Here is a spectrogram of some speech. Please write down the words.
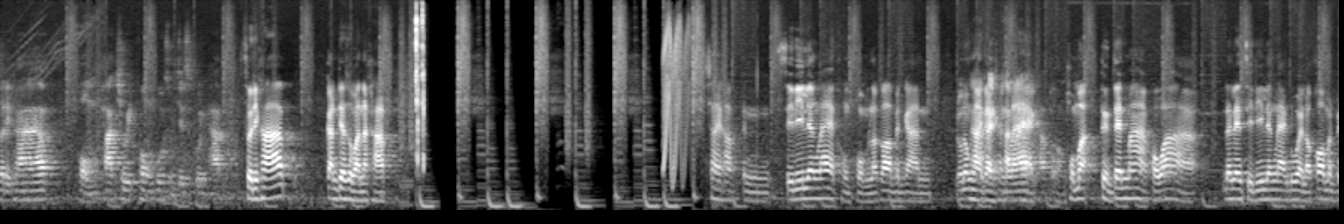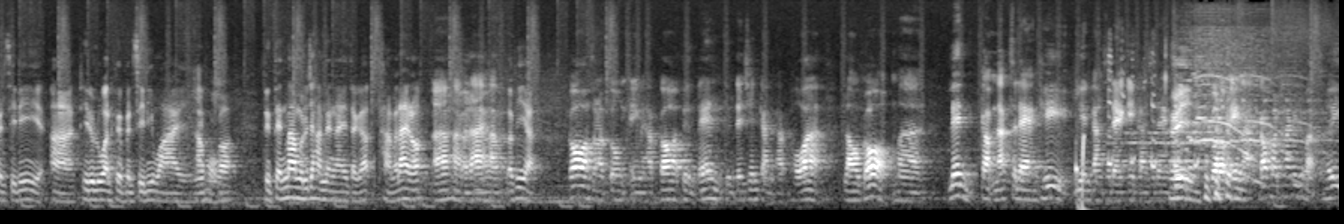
สวัสดีครับ ผมพักชวิตพงศ์ภูสุมจิตสกุลครับ สวัสดีครับ กันเตียวสุวรรณนะครับ ใช่ครับเป็นซีรีส์เรื่องแรกของผม แล้วก็เป็นการร่วมงานกันครั้งแรกครับผมผมอะตื่นเต้นมาก เพราะว่าได้เล่นซีรีส์เรื่องแรกด้วย แล้วก็มันเป็นซีรีส์อ่าที่รู้ๆกันคือเป็นซีรีส์วายครับผมก็ตื่นเต้นมากไม่รู้จะทำยังไง แต่ก็ผ่านมาได้เนาะอ่าผ่านมาได้ครับ แล้วพี่อะ ก็สำหรับตัวผมเองนะครับก็ตื่นเต้นตื่นเต้นเช่นกันครับ เพราะว่าเราก็มาเล่นกับนักแสดงที่เรียนการแสดงเองการแสดงเฮ้ย ตัวเราเองอะก็ค่อนข้างที่จะแบบเฮ้ย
